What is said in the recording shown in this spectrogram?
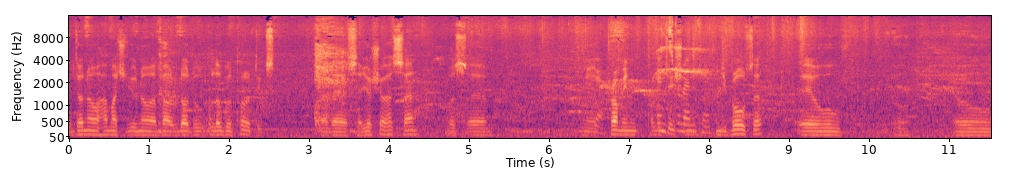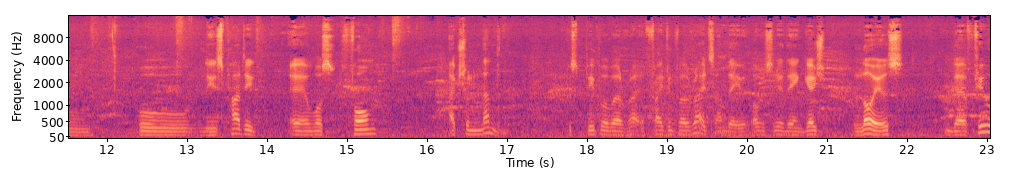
I don't know how much you know about local, local politics, but uh, Sir Joshua Hassan was um, a Yes. prominent politician in Gibraltar uh, who, who, who his party uh, was formed actually in London because people were fighting for their rights and they obviously they engaged lawyers there are few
